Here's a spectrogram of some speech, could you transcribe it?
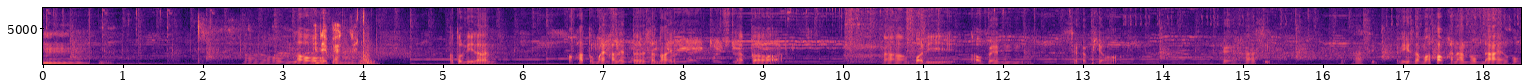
อืมนะครับผมเราเป็นไอ้แบงค์ไงเอาตัวนี้แล้วกันเอาคัดตัวไม้คาแรคเตอร์สักหน่อย แล้วก็อ่าบอดี้เอาเป็นเซกเพียวโอเคห้าสิบ ห้าสิบอันนี้สามารถปรับขนาดนมได้ครับผม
